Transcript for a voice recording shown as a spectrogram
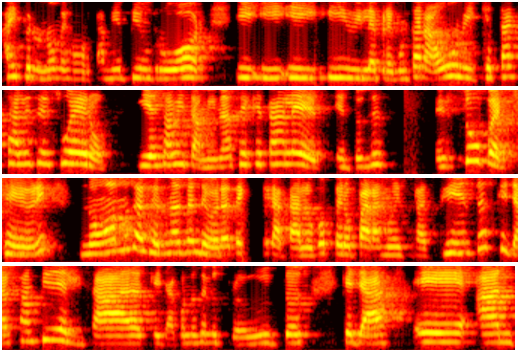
ay, pero no, mejor también pide un rubor y, y, y, y le preguntan a uno, ¿y qué tal sale ese suero? Y esa vitamina C, ¿qué tal es? Entonces, es súper chévere. No vamos a hacer unas vendedoras de catálogo, pero para nuestras clientes que ya están fidelizadas, que ya conocen los productos, que ya eh, han,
